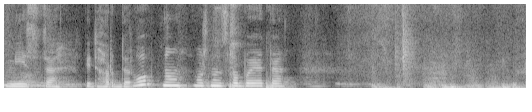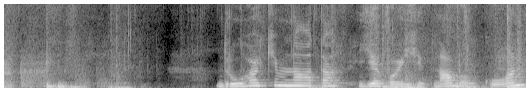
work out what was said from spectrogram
місце під гардеробну можна зробити. Друга кімната, є вихід на балкон.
